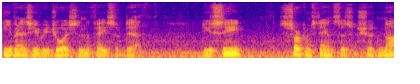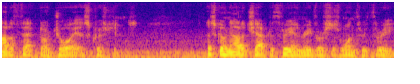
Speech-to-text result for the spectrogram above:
even as he rejoiced in the face of death. Do you see? Circumstances should not affect our joy as Christians. Let's go now to chapter 3 and read verses 1 through 3.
